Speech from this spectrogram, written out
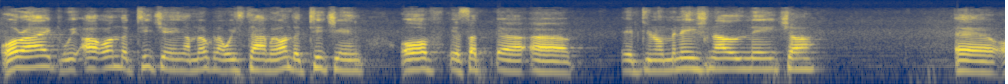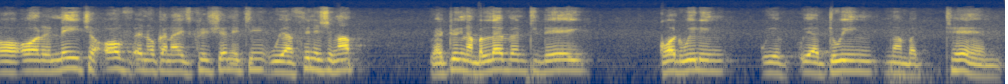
All right, we are on the teaching. I'm not going to waste time. We're on the teaching of a, uh, uh, a denominational nature uh, or, or a nature of an organized Christianity. We are finishing up. We are doing number 11 today. God willing, we, we are doing number 10.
